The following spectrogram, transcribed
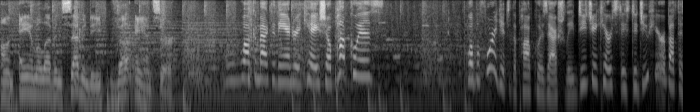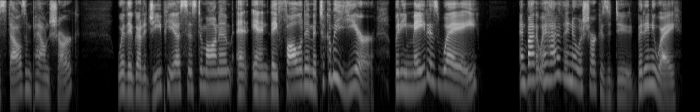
on AM 1170, The Answer. Welcome back to the Andrea Kaye Show pop quiz. Well, before I get to the pop quiz, actually, DJ Carrot Sticks, did you hear about this thousand pound shark? Where they've got a GPS system on him and, and they followed him. It took him a year, but he made his way. And by the way, how do they know a shark is a dude? But anyway,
